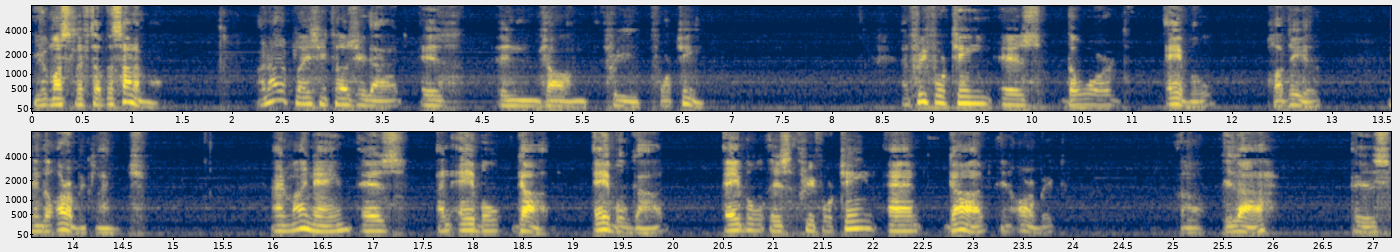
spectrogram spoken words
You must lift up the Son of Man. Another place he tells you that is in John 3.14. And 3.14 is the word able, Hadir, in the Arabic language. And my name is an able God able God. Able is 314, and God in Arabic, uh, Ilah, is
